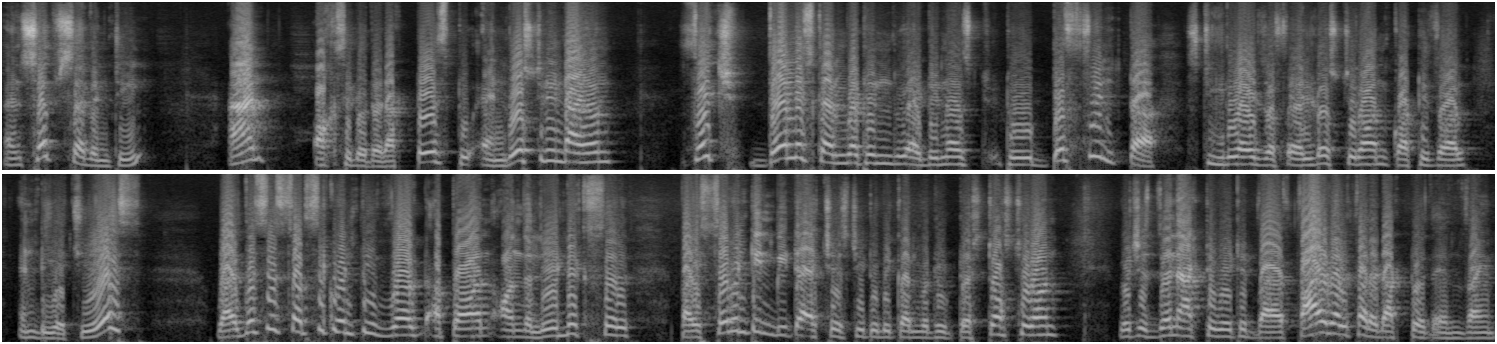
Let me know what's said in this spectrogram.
and CYP17 and oxidoreductase to androstenedione which then is converted into adrenals to different uh, steroids of aldosterone, cortisol and DHEAS. While this is subsequently worked upon on the Leydig cell by 17 beta HSD to be converted to testosterone which is then activated by a 5-alpha reductase enzyme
